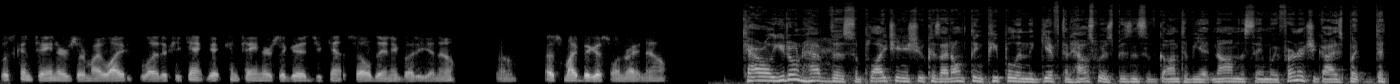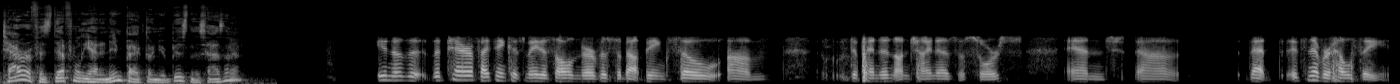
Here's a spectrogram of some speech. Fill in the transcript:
those containers are my lifeblood. If you can't get containers of goods, you can't sell to anybody. You know, so that's my biggest one right now. Carol, you don't have the supply chain issue because I don't think people in the gift and housewares business have gone to Vietnam the same way furniture guys, but the tariff has definitely had an impact on your business, hasn't it? You know, the the tariff I think has made us all nervous about being so um, dependent on China as a source, and uh, that it's never healthy.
